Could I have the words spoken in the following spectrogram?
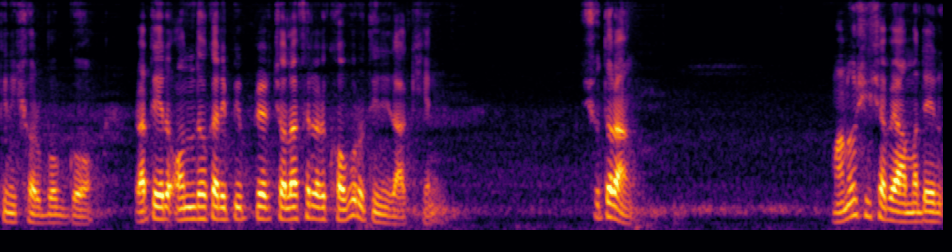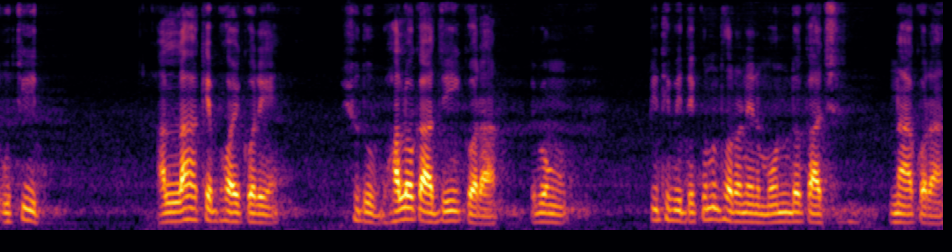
তিনি সর্বজ্ঞ। রাতের অন্ধকারে পিঁপড়ের চলাফেরার খবরও তিনি রাখেন। সুতরাং মানুষ হিসাবে আমাদের উচিত আল্লাহকে ভয় করে শুধু ভালো কাজই করা এবং পৃথিবীতে কোনো ধরনের মন্দ কাজ না করা।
